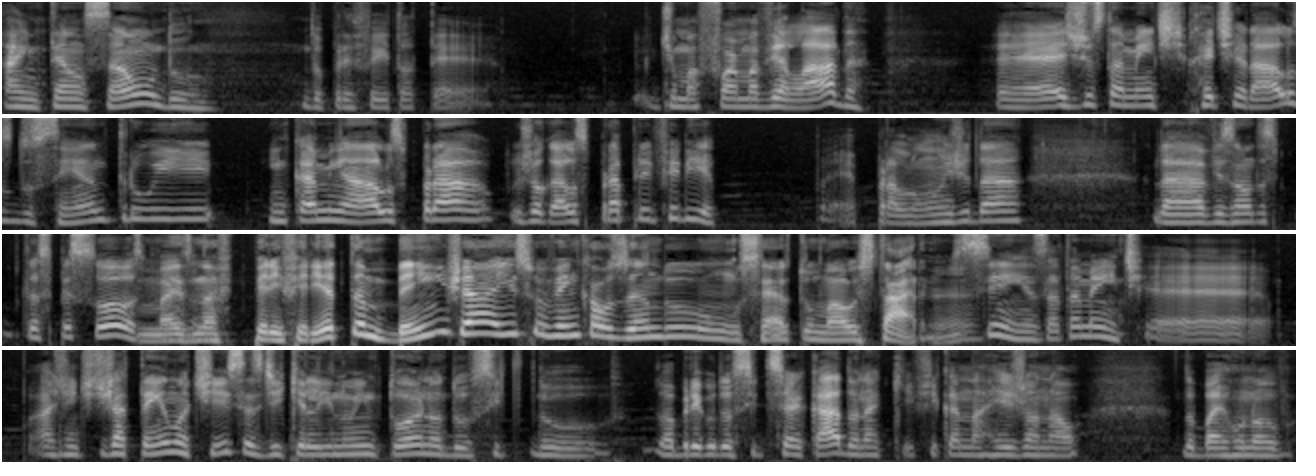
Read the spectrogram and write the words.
a intenção do, do prefeito até de uma forma velada é justamente retirá-los do centro e encaminhá-los para jogá-los para a periferia, é, para longe da, da visão das, das pessoas. Mas na periferia também já isso vem causando um certo mal-estar, né? Sim, exatamente. É, a gente já tem notícias de que ali no entorno do, do, do abrigo do sítio cercado, né, que fica na regional do bairro Novo,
